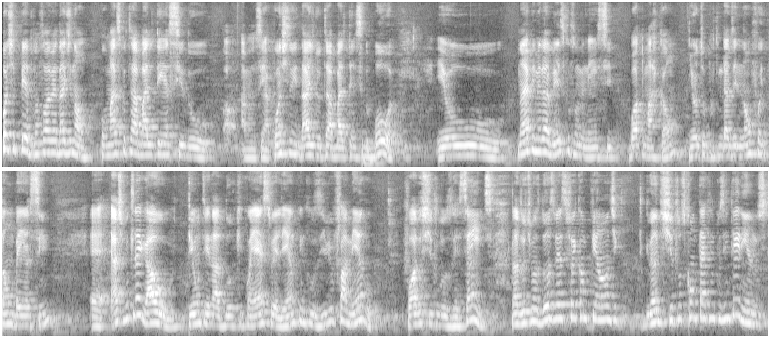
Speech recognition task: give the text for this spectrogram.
Poxa, Pedro, pra falar a verdade, não. Por mais que o trabalho tenha sido. Assim, a continuidade do trabalho tenha sido boa, eu. Não é a primeira vez que o Fluminense bota o Marcão. Em outras oportunidades ele não foi tão bem assim. É, acho muito legal ter um treinador que conhece o elenco, inclusive o Flamengo fora os títulos recentes, nas últimas duas vezes foi campeão de grandes títulos com técnicos interinos.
